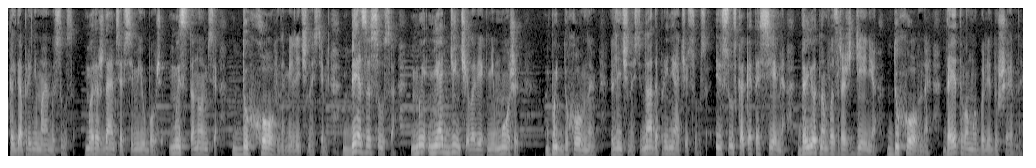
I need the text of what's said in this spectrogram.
когда принимаем Иисуса, мы рождаемся в семью Божью, мы становимся духовными личностями. Без Иисуса мы, ни один человек не может быть духовной личностью. Надо принять Иисуса. Иисус, как это семя, дает нам возрождение духовное. До этого мы были душевны.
